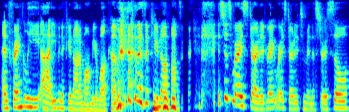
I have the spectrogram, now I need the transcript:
And frankly, uh, even if you're not a mom, you're welcome. There's a few non-moms in there. It's just where I started, right? Where I started to minister. So,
